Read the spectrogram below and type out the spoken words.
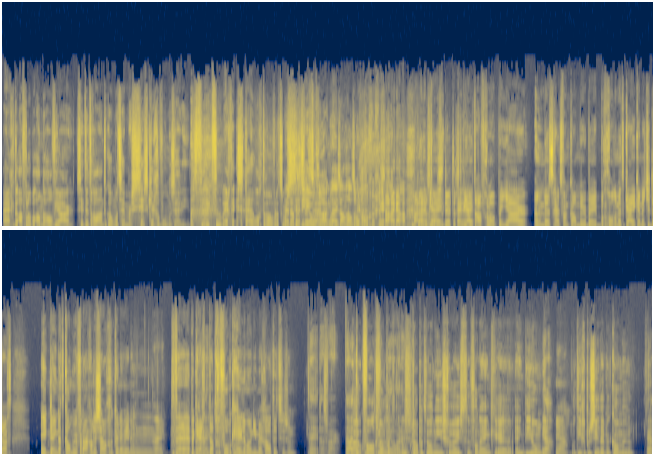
eigenlijk de afgelopen anderhalf jaar zit het er al aan te komen. Want ze hebben maar zes keer gewonnen, zei hij. Dat, viel- ik viel echt stijl achterover dat ze maar En dat zes is die eeuwige ranglijst, anders hadden ze wat hoger gestaan. Maar Ja, heb, jij, stonden ze 30ste, heb ja. jij het afgelopen jaar een wedstrijd van Cambuur je begonnen met kijken en dat je dacht... Ik denk dat Cambuur vandaag wel eens zou gaan kunnen winnen. Mm, Nee. Dat heb ik echt, Nee. dat gevoel heb ik helemaal niet meer gehad dit seizoen. Nee, dat is waar. Nou, het Maar doek valt hoe, knap het, hoe knap het wel niet is geweest van Henk, eh, Henk de Jong. Ja. Ja. Wat die gepresteerd heeft met Cambuur. Ja.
